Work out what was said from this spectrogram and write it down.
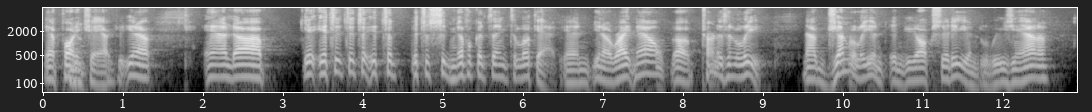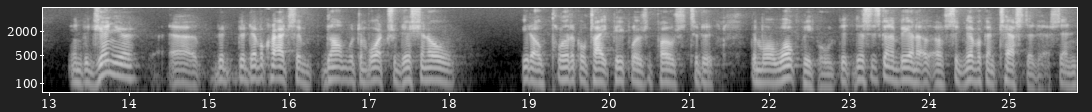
Yeah, party chair. You know, and uh, it, it's it's it's a it's a it's a significant thing to look at. And you know, right now, uh, Turner's in the lead. Now, generally in, in New York City in Louisiana, in Virginia, uh, the, the Democrats have gone with the more traditional, you know, political type people as opposed to the, the more woke people. This is going to be an, a, significant test of this. And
